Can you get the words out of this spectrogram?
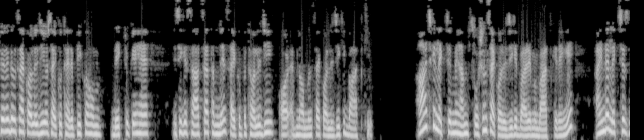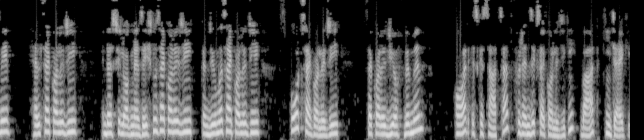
کلینکل سائیکولوجی اور سائیکو تھراپی کو ہم دیکھ چکے ہیں اسی کے ساتھ ساتھ ہم نے سائیکوپیتھولوجی اور اب نارمل سائیکولوجی کی بات کی آج کے لیکچر میں ہم سوشل سائیکولوجی کے بارے میں بات کریں گے آئندہ لیکچر میں health psychology industrial organisational psychology consumer psychology sports psychology psychology of women اور اس کے ساتھ ساتھ فورینزک سائیکالوجی کی بات کی جائے گی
